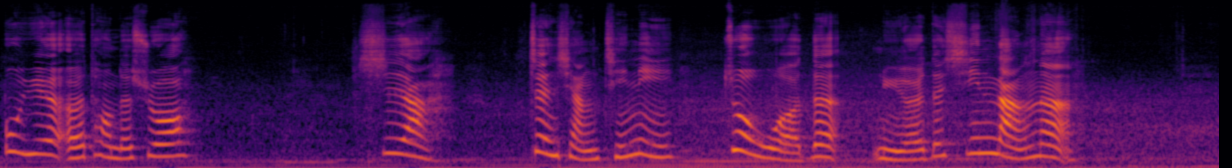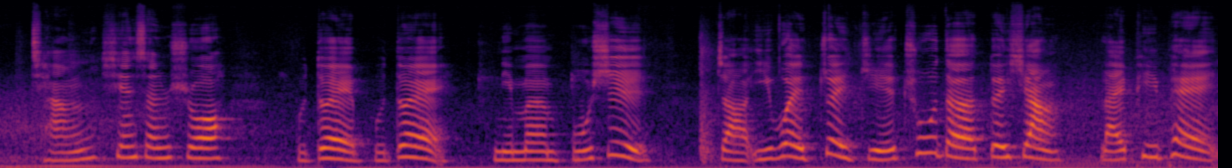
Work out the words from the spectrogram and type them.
不约而同的说：“是啊，正想请你做我的女儿的新郎呢。”强先生说：“不对，不对，你们不是找一位最杰出的对象来匹配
